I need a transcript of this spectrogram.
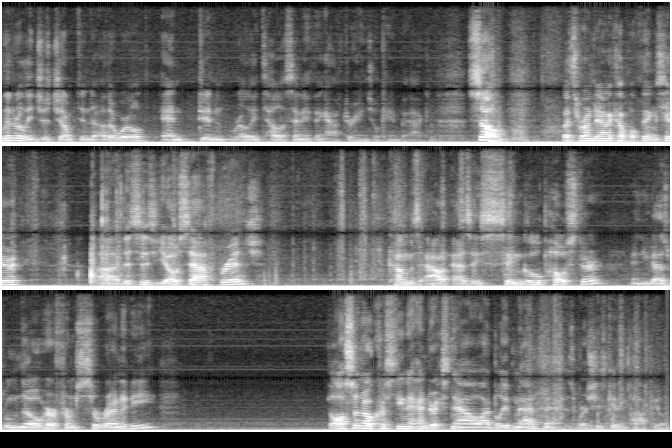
literally just jumped into Otherworld and didn't really tell us anything after Angel came back. So let's run down a couple things here. Uh, this is YoSaffBridge. Comes out as a single poster, and you guys will know her from Serenity. You also know Christina Hendricks now. I believe Mad Men is where she's getting popular.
